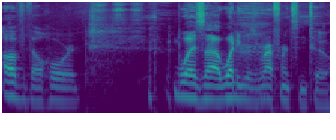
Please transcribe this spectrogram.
of the horde was uh, what he was referencing to.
